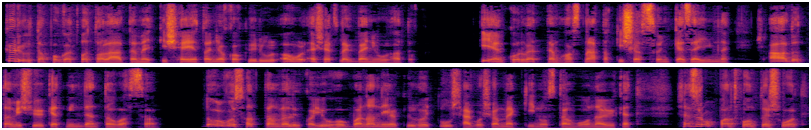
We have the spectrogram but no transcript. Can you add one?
Körültapogatva találtam egy kis helyet a nyaka körül, ahol esetleg benyúlhatok. Ilyenkor vettem hasznát a kisasszony kezeimnek, és áldottam is őket minden tavasszal. Dolgozhattam velük a juhokban anélkül, hogy túlságosan megkínoztam volna őket, és ez roppant fontos volt,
